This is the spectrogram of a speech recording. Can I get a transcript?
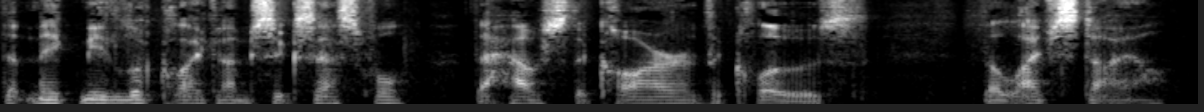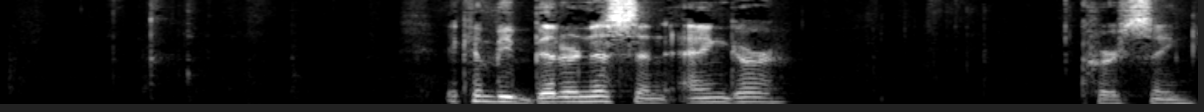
that make me look like I'm successful the house, the car, the clothes, the lifestyle. It can be bitterness and anger, cursing.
